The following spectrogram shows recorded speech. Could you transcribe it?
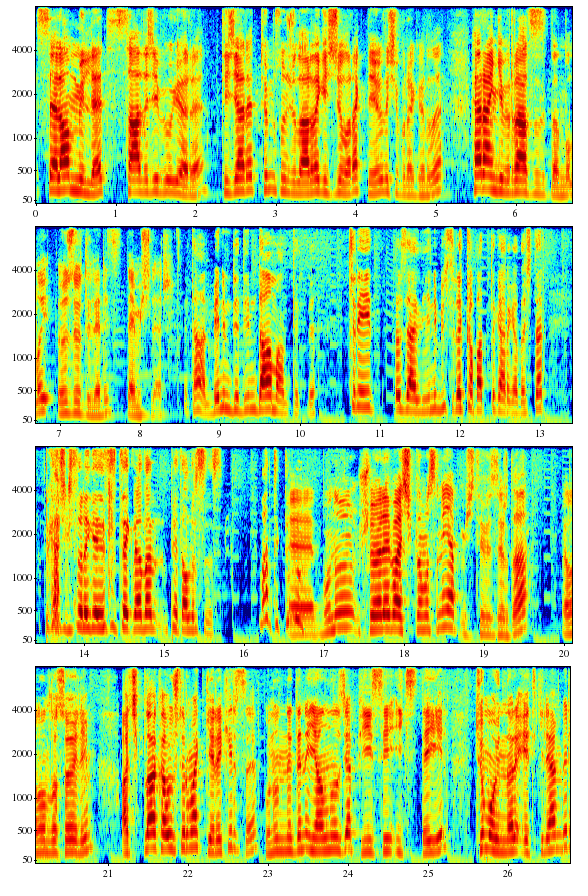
Selam millet. Sadece bir uyarı. Ticaret tüm sunucularda geçici olarak devre dışı bırakırdı. Herhangi bir rahatsızlıktan dolayı özür dileriz demişler. E, tamam benim dediğim daha mantıklı. Trade özelliğini bir süre kapattık arkadaşlar. Birkaç gün sonra gelirsiniz tekrardan pet alırsınız. Mantıklı bu. Ee, bunu şöyle bir açıklamasını yapmış Twitter'da. E, onu da söyleyeyim. Açıklığa kavuşturmak gerekirse bunun nedeni yalnızca PCX değil tüm oyunları etkileyen bir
